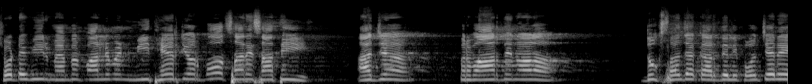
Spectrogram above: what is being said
ਛੋਟੇ ਵੀਰ ਮੈਂਬਰ ਪਾਰਲੀਮੈਂਟ ਮੀਤ ਹੇਰ ਜੀ ਔਰ ਬਹੁਤ ਸਾਰੇ ਸਾਥੀ ਅੱਜ ਪਰਿਵਾਰ ਦੇ ਨਾਲ ਦੁੱਖ ਸਾਂਝਾ ਕਰਨ ਦੇ ਲਈ ਪਹੁੰਚੇ ਨੇ।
